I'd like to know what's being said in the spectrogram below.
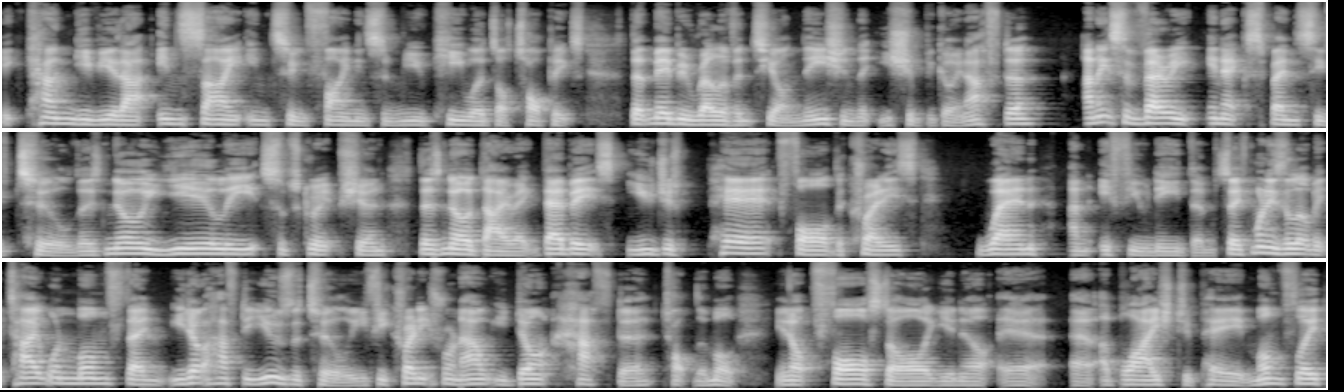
it can give you that insight into finding some new keywords or topics that may be relevant to your niche and that you should be going after. And it's a very inexpensive tool. There's no yearly subscription, there's no direct debits. You just pay for the credits when and if you need them. So if money's a little bit tight one month, then you don't have to use the tool. If your credits run out, you don't have to top them up. You're not forced or you're not uh, uh, obliged to pay monthly.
